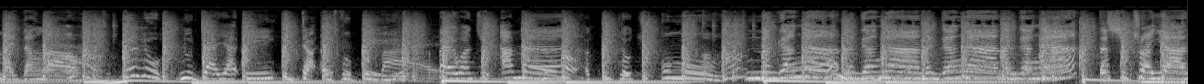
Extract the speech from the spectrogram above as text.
麦当劳，北路努加亚因一到 FB，百万主。cocok umum Nenganga, nenganga, Tak sutrayan,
